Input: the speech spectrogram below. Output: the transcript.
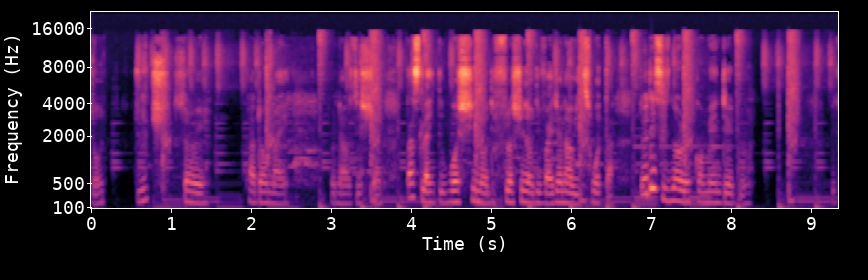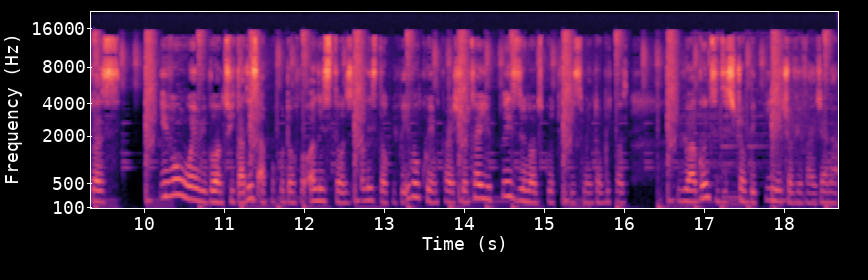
douche sorry pardon my pronunciation that's like the washing or the flushing of the vagina with water though this is not recommended though, because even when we go on Twitter, this Apoko doctor always tells always tell people, even Queen Press, she'll tell you please do not go through this method because you are going to disrupt the pH of your vagina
